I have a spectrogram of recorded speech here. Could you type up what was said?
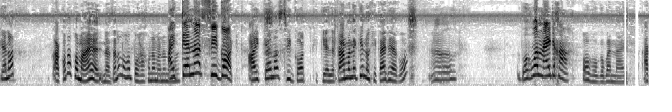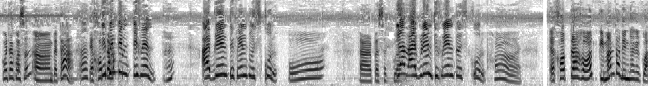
কেনত আকৌ বা কোৱা মায়ে নাজানো নহয় পঢ়া শুনা মানুহ I নহয়। cannot see God. I can't see God শিকি আহিলে। তাৰ মানে কিনো শিকাই দিয়ে আকৌ? ভগৱান নাই দেখা। অ ভগৱান নাই। আকৌ এটা কোৱাচোন আহ, বেটা এসপ্তাহ টিফিন টিফিন হে? I bring tiffin to school. অ। তাৰ পাছত. হয়। এসপ্তাহত কিমানটা দিন থাকে কোৱা?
